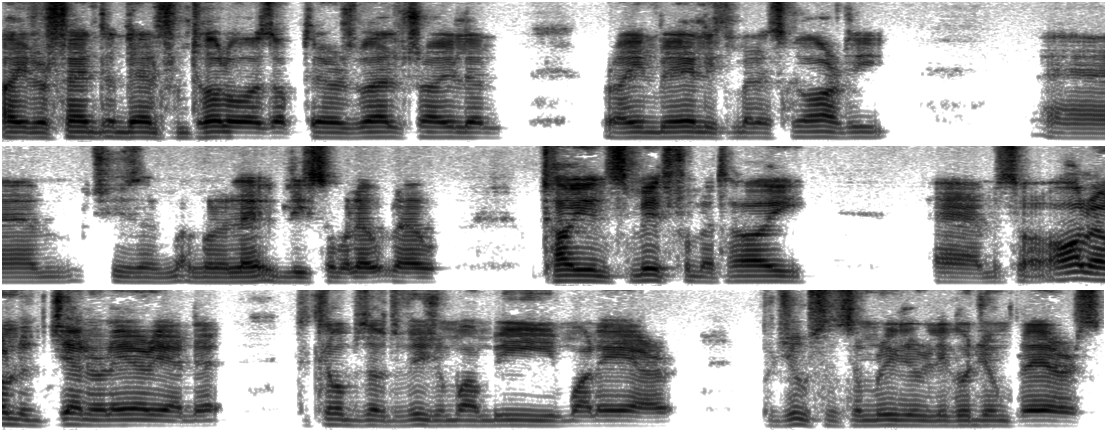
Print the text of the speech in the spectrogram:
Ivor Fenton then from Tullow is up there as well, trialing Ryan Bailey from Enniscorthy. Um, geez, I'm, I'm going to leave someone out now. Tyan Smith from Athy. Um, so all around the general area the, the clubs of Division 1B, 1A are producing some really, really good young players,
